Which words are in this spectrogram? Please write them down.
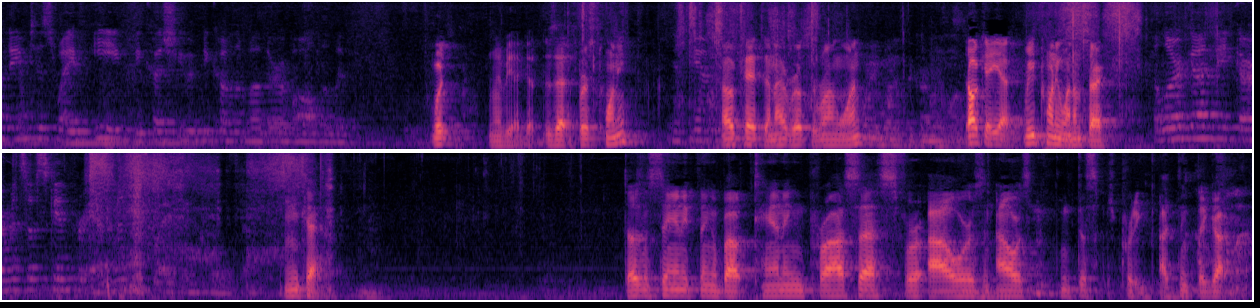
Adam named his wife Eve because she would become the mother of all the living. What? Maybe I got. Is that verse 20? Yeah. Okay, then I wrote the wrong one. Twenty-one is the garment one. Okay, yeah, read 21. I'm sorry. The Lord God made garments of skin for Adam and his wife and clothed them. Okay. Doesn't say anything about tanning process for hours and hours. I think this was pretty. I think they got.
